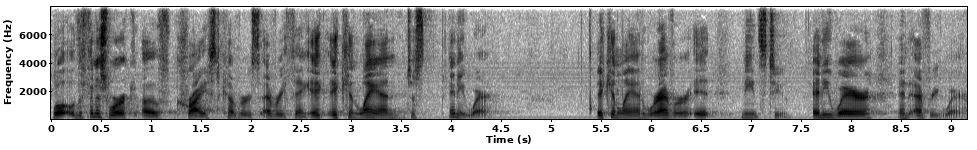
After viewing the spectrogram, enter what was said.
Well, the finished work of Christ covers everything. It, it can land just anywhere. It can land wherever it needs to, anywhere and everywhere.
